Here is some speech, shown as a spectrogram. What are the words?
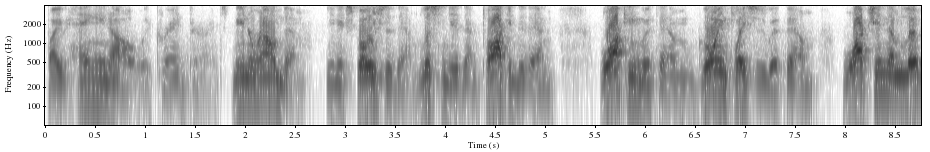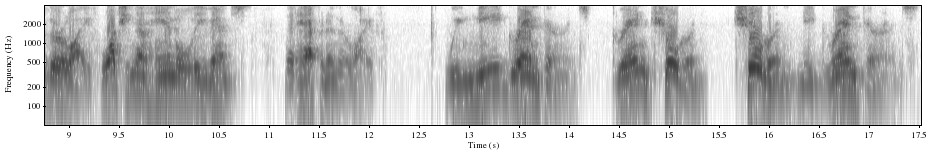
by hanging out with grandparents, being around them, being exposed to them, listening to them, talking to them, walking with them, going places with them, watching them live their life, watching them handle the events that happen in their life. We need grandparents, grandchildren, children need grandparents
